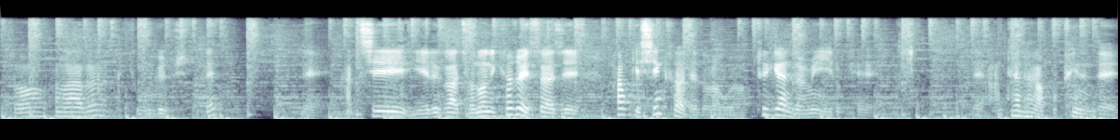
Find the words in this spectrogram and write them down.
그래서 하나를 이렇게 옮겨주실 때, 네 같이 얘가 전원이 켜져 있어야지 함께 싱크가 되더라고요. 특이한 점이 이렇게 네, 안테나가 뽑히는데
